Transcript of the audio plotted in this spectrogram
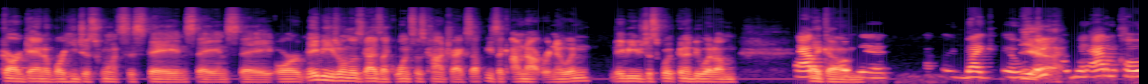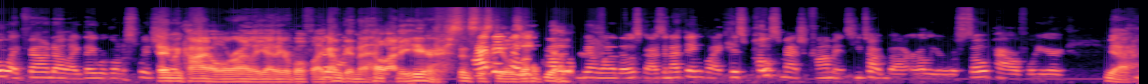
Gargano, where he just wants to stay and stay and stay. Or maybe he's one of those guys like once his contract's up, he's like, I'm not renewing. Maybe he's just going to do what I'm um, like um did like yeah. when Adam Cole like found out like they were going to switch him and Kyle O'Reilly, yeah, they were both like, yeah. "I'm getting the hell out of here." Since this I think deal's that up, yeah. been one of those guys, and I think like his post match comments you talked about earlier were so powerful here. Yeah,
